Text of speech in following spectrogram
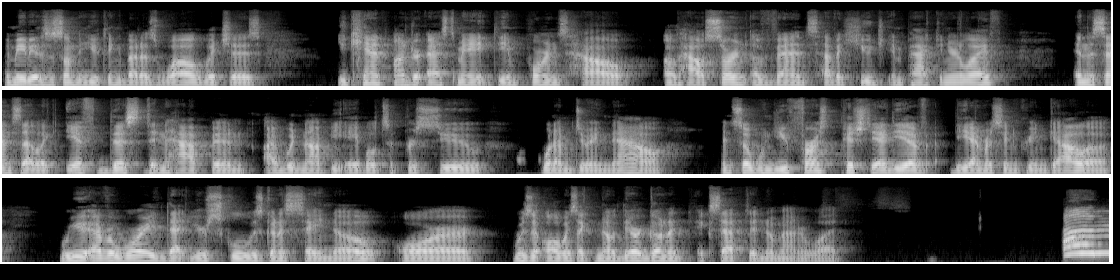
and maybe this is something you think about as well, which is you can't underestimate the importance how of how certain events have a huge impact in your life in the sense that like if this didn't happen, I would not be able to pursue what I'm doing now. And so when you first pitched the idea of the Emerson Green Gala, were you ever worried that your school was going to say no or was it always like no, they're going to accept it no matter what? Um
